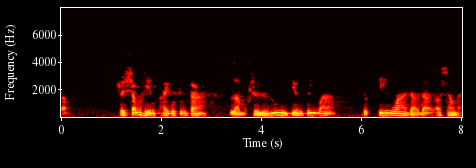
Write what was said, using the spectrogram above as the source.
tận sự sống hiện tại của chúng ta là một sự luân chuyển tiến hóa, được tiến hóa đời đời ở sau này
